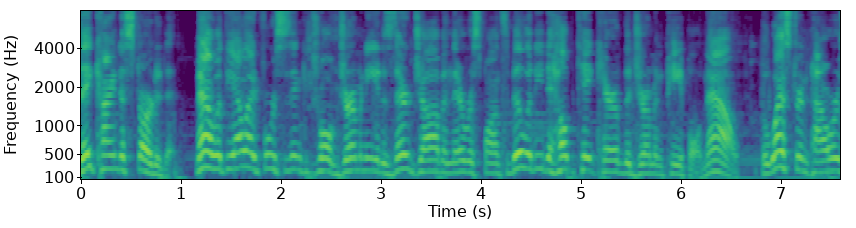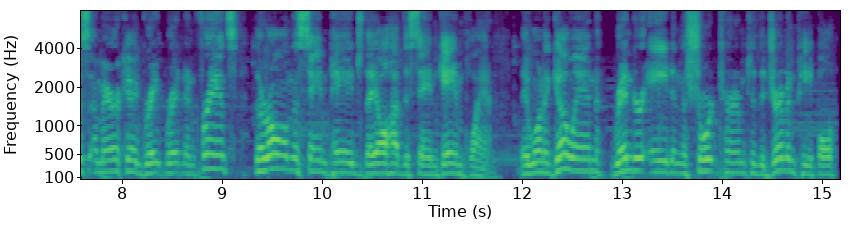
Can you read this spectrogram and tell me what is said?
they kind of started it. Now, with the Allied forces in control of Germany, it is their job and their responsibility to help take care of the German people. Now, the Western powers, America, Great Britain, and France, they're all on the same page. They all have the same game plan. They want to go in, render aid in the short term to the German people,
